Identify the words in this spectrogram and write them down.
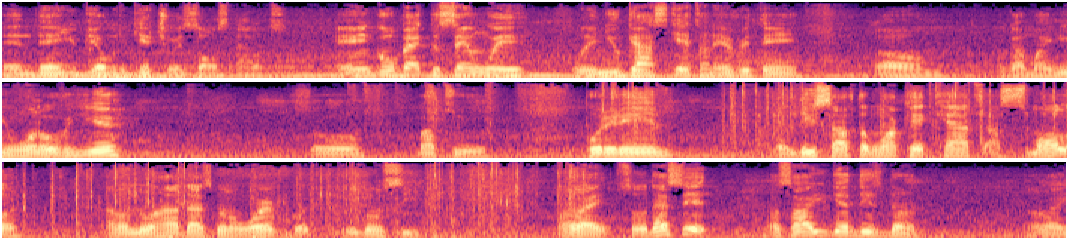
and then you'll be able to get your exhaust out. And go back the same way with a new gasket and everything. Um, I got my new one over here. So about to put it in. And these aftermarket cats are smaller. I don't know how that's gonna work but we're gonna see. All right so that's it. That's how you get this done. All right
